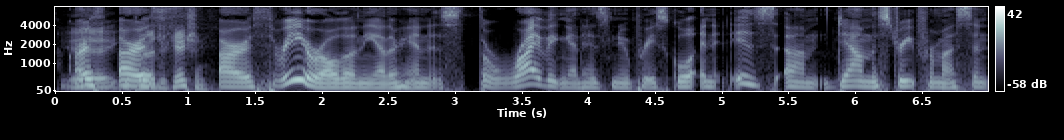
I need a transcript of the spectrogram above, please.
Our- get our their th- education. Our three year old, on the other hand, is thriving at his new preschool, and it is um, down the street from us. And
